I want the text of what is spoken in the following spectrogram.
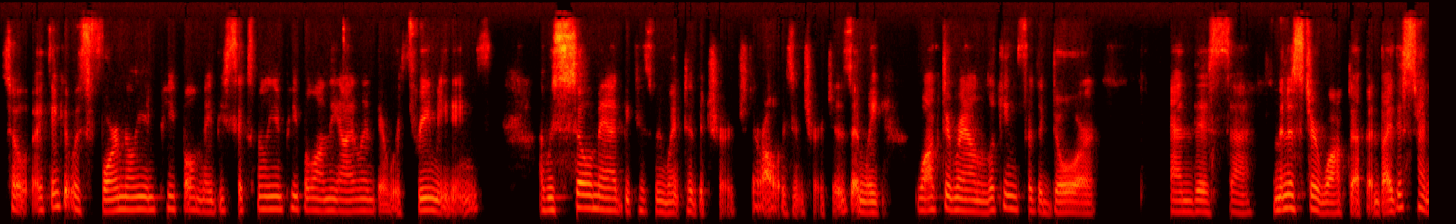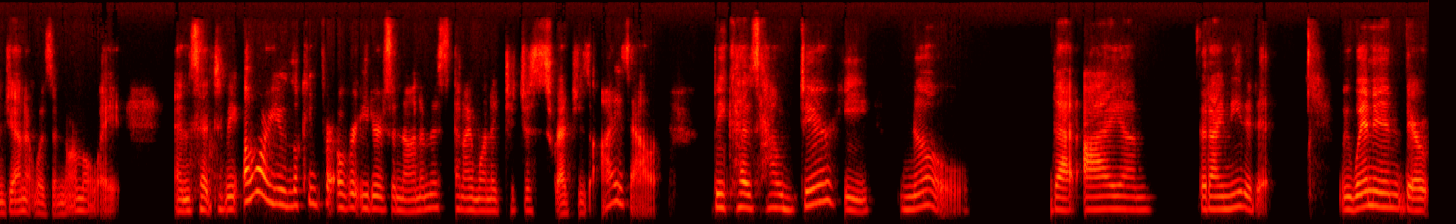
So i think it was 4 million people maybe 6 million people on the island. There were three meetings. I was so mad because we went to the church. They're always in churches. And we walked around looking for the door and this uh, minister walked up and by this time janet was a normal weight and said to me oh are you looking for overeaters anonymous? And i wanted to just scratch his eyes out because how dare he know that I um, that I needed it. We went in there.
